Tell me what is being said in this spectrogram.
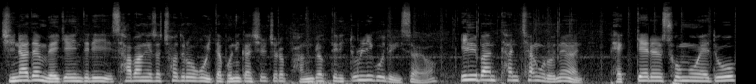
진화된 외계인들이 사방에서 쳐들어오고 있다 보니까 실제로 방벽들이 뚫리고도 있어요. 일반 탄창으로는 100개를 소모해도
